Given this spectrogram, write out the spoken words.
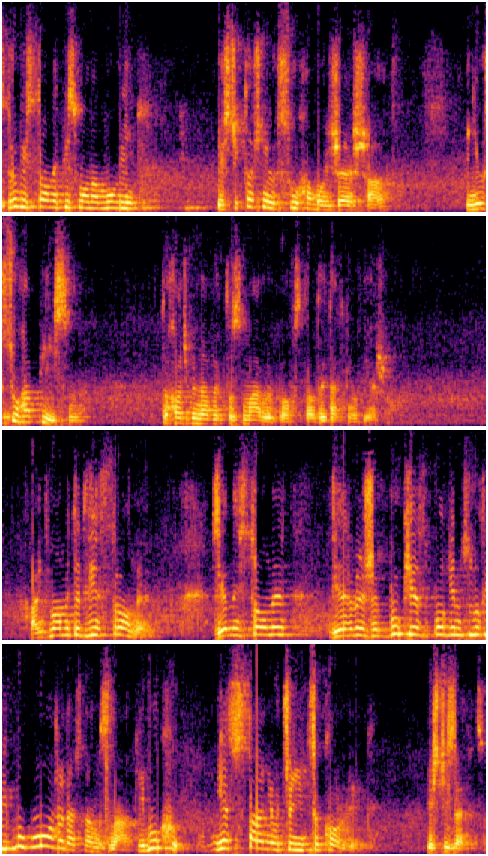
Z drugiej strony Pismo nam mówi, jeśli ktoś nie usłucha Mojżesza i nie usłucha Pism, to choćby nawet to zmarły powstał, to i tak nie uwierzą. A więc mamy te dwie strony. Z jednej strony wierzymy, że Bóg jest Bogiem cudów i Bóg może dać nam znak. I Bóg jest w stanie uczynić cokolwiek, jeśli zechce.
